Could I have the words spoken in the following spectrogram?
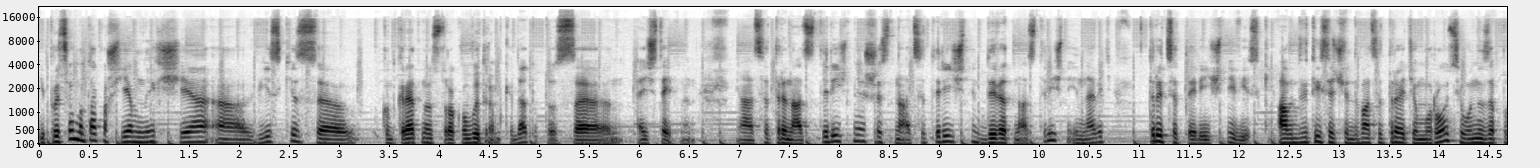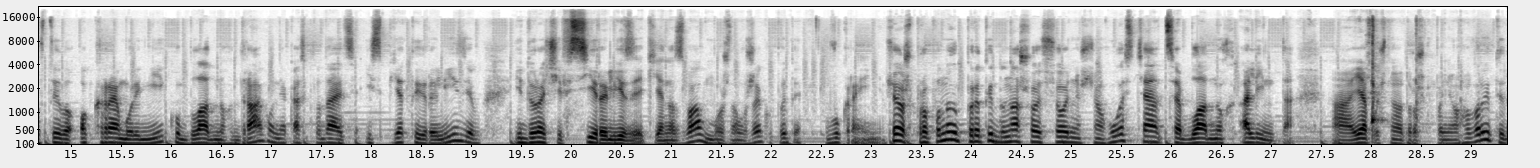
І при цьому також є в них ще віскі з е, конкретною строком витримки, да? тобто з е, Age Statement. Це 13-річний, 16-річний, 19-річний і навіть 30-річний віскі. А в 2023 році вони запустили окрему лінійку Бладного Dragon, яка складається із п'яти релізів. І, до речі, всі релізи, які я назвав, можна вже купити в Україні. Що ж, пропоную перейти до нашого сьогоднішнього гостя. Це Бладнох Алінта. Я почну трошки по нього говорити.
